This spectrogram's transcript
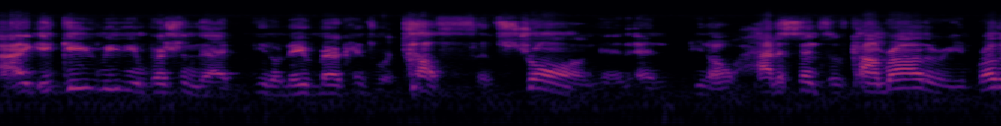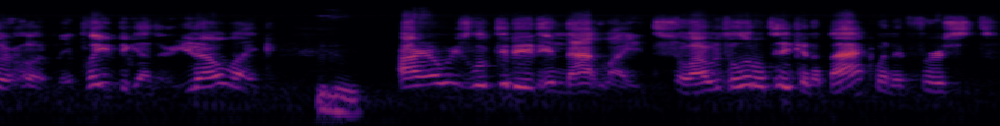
I, it gave me the impression that you know Native Americans were tough and strong and, and you know had a sense of camaraderie and brotherhood and they played together. You know, like Mm-hmm. I always looked at it in that light. So I was a little taken aback when it first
